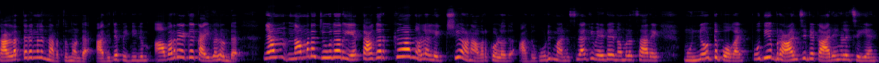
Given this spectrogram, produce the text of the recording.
കള്ളത്തരങ്ങൾ നടത്തുന്നുണ്ട്. അതിന്റെ പിന്നിലും അവരുടെയൊക്കെ കൈകളുണ്ട്. ഞാൻ നമ്മുടെ ജ്വല്ലറിയെ തകർക്കുക എന്നുള്ള ലക്ഷ്യമാണ് അവർക്കുള്ളത്. അതുകൂടി മനസ്സിലാക്കി വേണ്ടേ നമ്മൾ സാറേ മുന്നോട്ട് പോകാൻ പുതിയ ബ്രാഞ്ചിന്റെ കാര്യങ്ങൾ ചെയ്യാൻ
